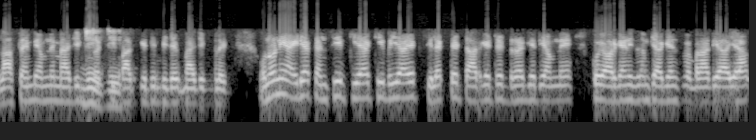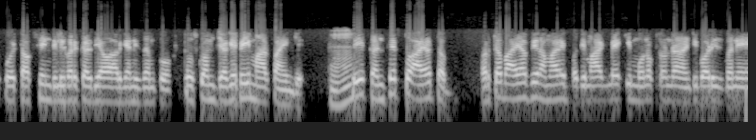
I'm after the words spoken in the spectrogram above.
लास्ट टाइम भी हमने मैजिक जी, की बात की थी मैजिक बुलेट उन्होंने आइडिया कंसीव किया कि भैया एक सिलेक्टेड टारगेटेड ड्रग यदि हमने कोई ऑर्गेनिज्म के अगेंस्ट में बना दिया या कोई टॉक्सिन डिलीवर कर दिया ऑर्गेनिज्म को तो उसको हम जगह पे ही मार पाएँगे। तो ये कंसेप्ट तो आया तब और तब आया फिर हमारे दिमाग में कि मोनोक्लोनल एंटीबॉडीज बने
